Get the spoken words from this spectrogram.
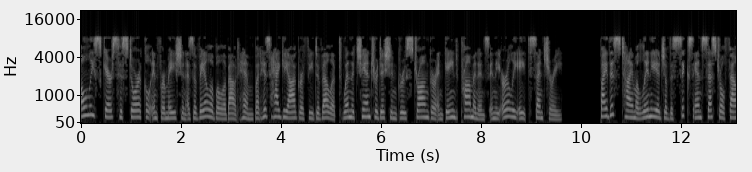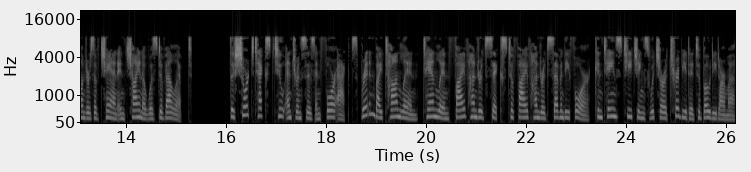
Only scarce historical information is available about him but his hagiography developed when the Chan tradition grew stronger and gained prominence in the early 8th century. By this time a lineage of the six ancestral founders of Chan in China was developed. The short text Two Entrances and Four Acts, written by Tan Lin, Tan Lin 506-574, contains teachings which are attributed to Bodhidharma.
